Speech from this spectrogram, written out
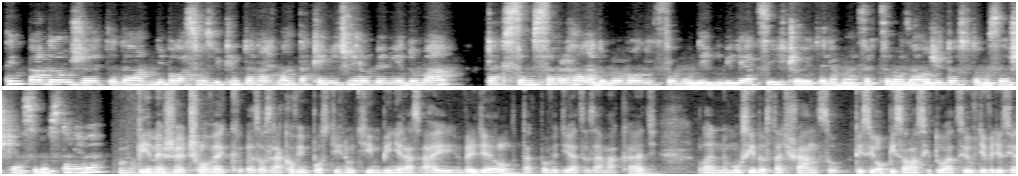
tým pádom, že teda nebola som zvyknutá na len také nič nerobenie doma, tak som sa vrhla na dobrovoľníctvo v Únii nevidiacich, čo je teda moja srdcová záležitosť, k tomu sa ešte asi dostaneme. Vieme, že človek so zrakovým postihnutím by neraz aj vedel, tak povediac, zamakať, len musí dostať šancu. Ty si opísala situáciu v 90.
